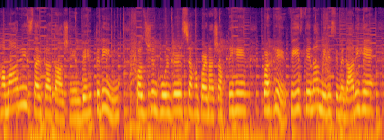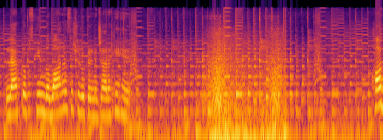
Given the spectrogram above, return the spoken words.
हमारे सर का ताज हैं। बेहतरीन पोजीशन होल्डर्स जहाँ पढ़ना चाहते हैं, पढ़ें। फ़ीस देना मेरी ज़िम्मेदारी है। लैपटॉप स्कीम दोबारा से शुरू करने जा रहे हैं। हक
